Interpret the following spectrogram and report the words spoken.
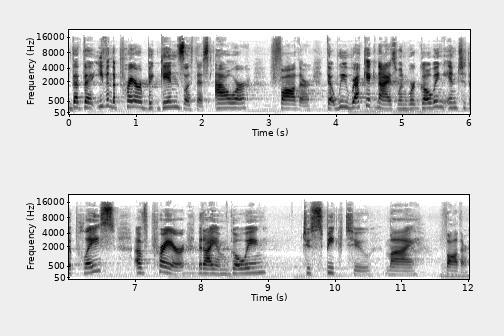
that the, even the prayer begins with this Our Father, that we recognize when we're going into the place of prayer that I am going to speak to my Father.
